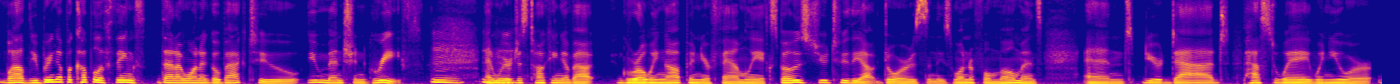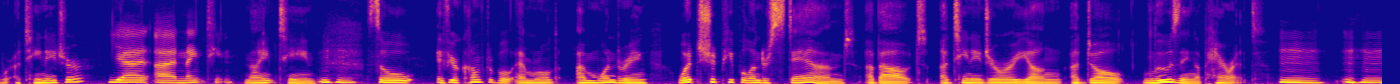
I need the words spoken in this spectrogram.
wow you bring up a couple of things that i want to go back to you mentioned grief mm, and mm-hmm. we were just talking about growing up and your family exposed you to the outdoors and these wonderful moments. And your dad passed away when you were a teenager? Yeah uh, 19 19 mm-hmm. so if you're comfortable emerald i'm wondering what should people understand about a teenager or a young adult losing a parent? Mm, hmm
